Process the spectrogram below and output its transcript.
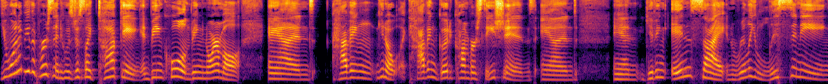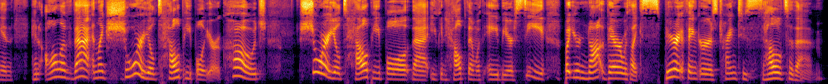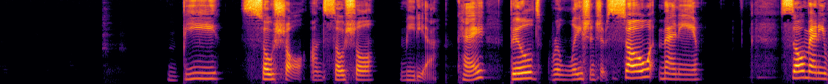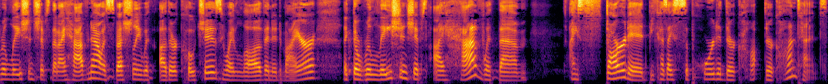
You want to be the person who's just like talking and being cool and being normal and having, you know, like having good conversations and and giving insight and really listening and and all of that. And like sure, you'll tell people you're a coach, Sure, you'll tell people that you can help them with A, B, or C, but you're not there with like spirit fingers trying to sell to them. Be social on social media. Okay. Build relationships. So many, so many relationships that I have now, especially with other coaches who I love and admire, like the relationships I have with them I started because I supported their co- their content.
